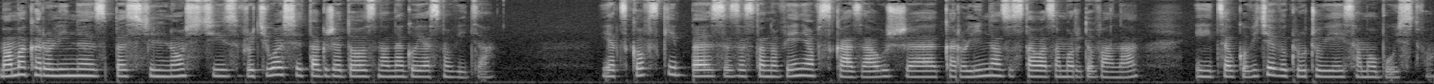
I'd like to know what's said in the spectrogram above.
Mama Karoliny z bezsilności zwróciła się także do znanego jasnowidza. Jackowski bez zastanowienia wskazał, że Karolina została zamordowana i całkowicie wykluczył jej samobójstwo.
